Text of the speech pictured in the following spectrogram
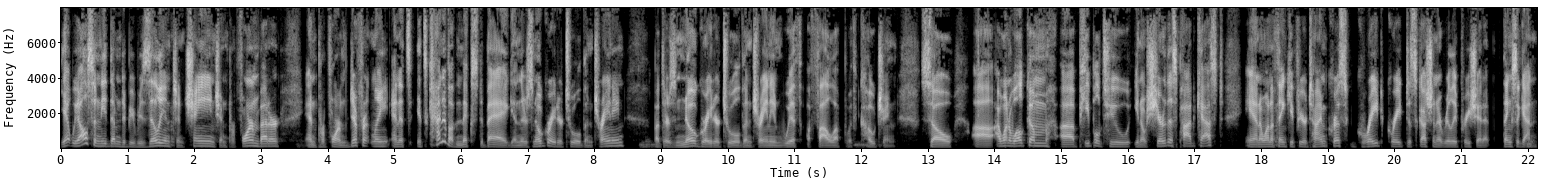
Yet we also need them to be resilient and change and perform better and perform differently. And it's it's kind of a mixed bag. And there's no greater tool than training, mm-hmm. but there's no greater tool than training with a follow up with coaching. So uh, I want to welcome uh, people to you know share this podcast, and I want to thank you for your time, Chris. Great, great discussion. I really appreciate it. Thanks again.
